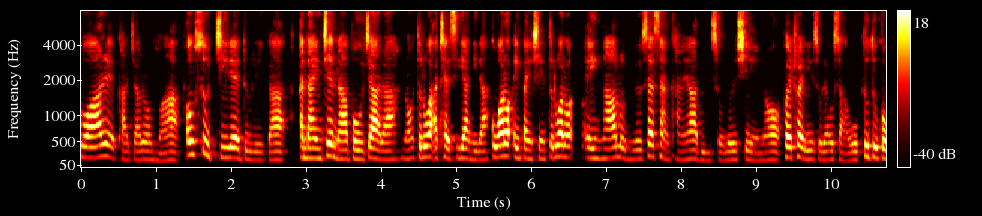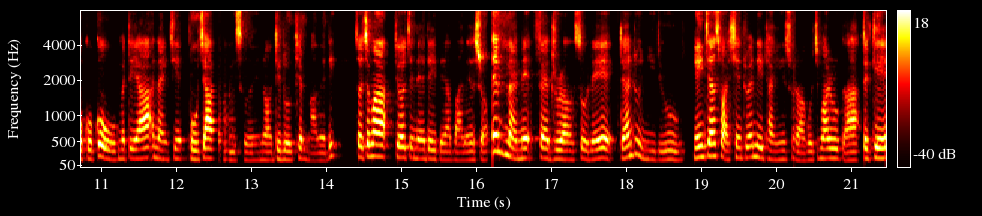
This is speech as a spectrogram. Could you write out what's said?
သွားတဲ့အခါကျတော့မှအုပ်စုကြီးတဲ့သူတွေကအနိုင်ကျင့်တာပို့ကြတာเนาะသူတို့ကအထက်စီးရနေတာကိုကတော့အိမ်ပိုင်ရှင်သူတို့ကတော့အိမ်ငားလိုမျိုးဆက်ဆံခံရပြီဆိုလို့ရှိရင်တော့ခွဲထွက်ရေးဆိုတဲ့ဥစ္စာကိုတူတူကိုကိုကိုမတရားအနိုင်ကျင့်ပို့ကြပြီဆိုရင်တော့ဒီလိုဖြစ်မှာပဲလေ ဆိုတော့ကျွန်မပြောချင်တဲ့အဓိပ္ပာယ်ကဘာလဲဆိုတော့တစ်မှန်တဲ့ Federal ဆိုတဲ့ဒန်းတူညီတူငြိမ်းချမ်းစွာရှင်တွဲနေထိုင်ရေးဆိုတာကိုကျွန်မတို့ကတကယ်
